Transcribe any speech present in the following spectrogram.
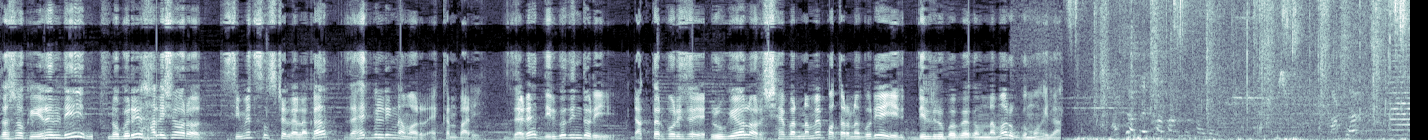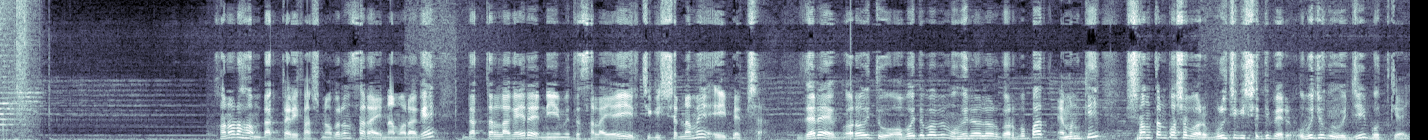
দর্শক ইউনিলডি নগরীর হালি শহরত সিমেন্ট হোস্টেল এলাকাত জাহিদ বিল্ডিং নামৰ একখান বাড়ি যেড়ে দীর্ঘদিন ধরে ডাক্তার পরিচয়ে রুগিয়ল আর সেবার নামে প্রতারণা করিয়ে এই দিলরূপা বেগম নামের উগ্র মহিলা। হনরহম ডাক্তারি ফাঁস সারাই নামর আগে ডাক্তার লাগাইরে নিয়মিত চালাই চিকিৎসার নামে এই ব্যবসা যারে গরইতু অবৈধভাবে মহিলার গর্ভপাত এমনকি সন্তান প্রসবর ভুল চিকিৎসা দিবের অভিযোগ বুঝি বোধকে আই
